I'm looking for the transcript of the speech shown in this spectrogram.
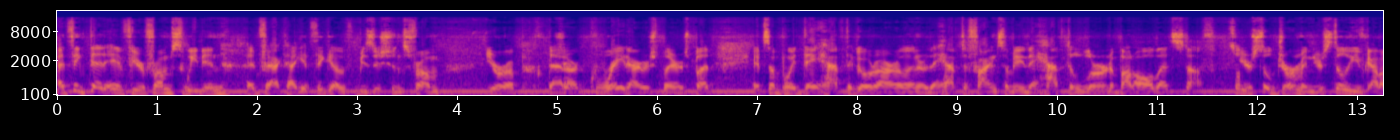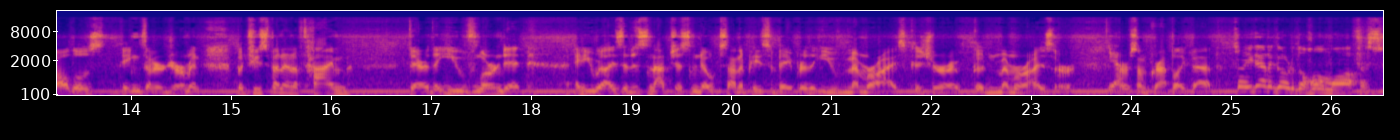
I think that if you're from Sweden, in fact, I can think of musicians from Europe that Sure. are great Irish players, but at some point they have to go to Ireland or they have to find somebody, they have to learn about all that stuff. So you're still German, you're still, you've got all those things that are German, but you spend enough time there that you've learned it and you realize that it's not just notes on a piece of paper that you've memorized because you're a good memorizer Yeah. or some crap like that. So you got to go to the home office,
